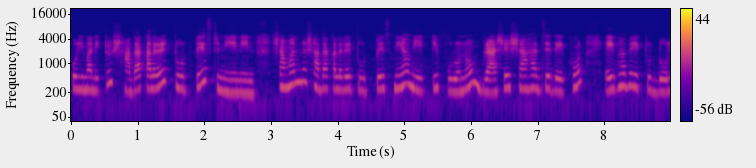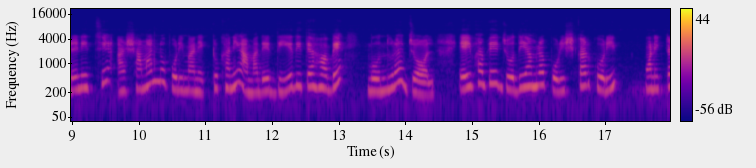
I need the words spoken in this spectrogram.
পরিমাণ একটু সাদা কালারের টুথপেস্ট নিয়ে নিন। সামান্য সাদা কালারের টুথপেস্ট নিয়ে আমি একটি পুরনো ব্রাশের সাহায্যে দেখুন, এইভাবে একটু ডলে নিচ্ছি আর সামান্য পরিমাণ একটুখানি আমাদের দিয়ে দিতে হবে। বন্ধুরা জল। এইভাবে যদি আমরা পরিষ্কার করি, অনেকটা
